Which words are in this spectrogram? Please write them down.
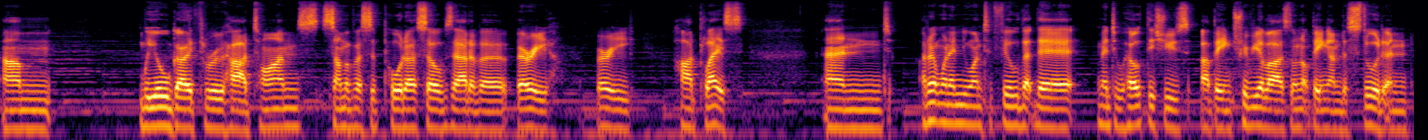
Um, we all go through hard times. Some of us have pulled ourselves out of a very, very hard place. And I don't want anyone to feel that their mental health issues are being trivialized or not being understood. And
